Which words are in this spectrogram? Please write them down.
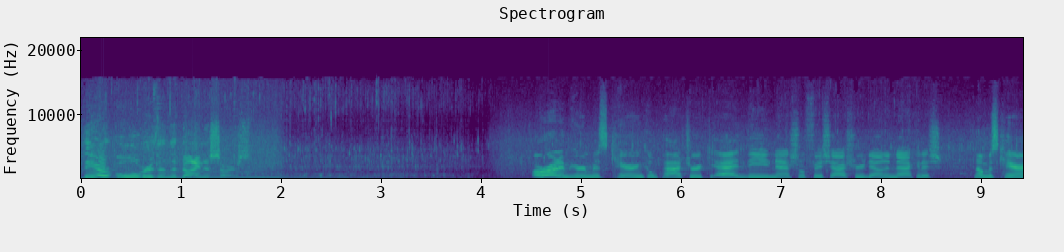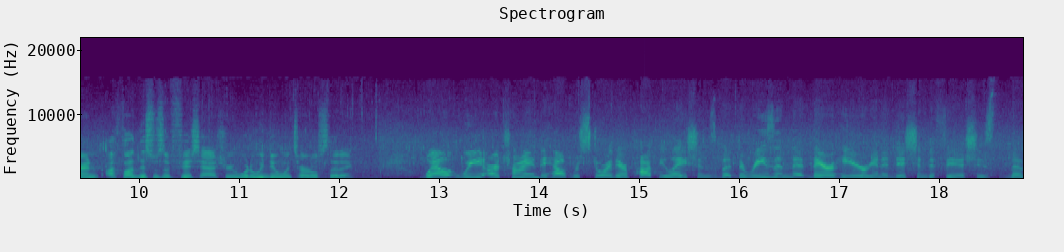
They are older than the dinosaurs. All right, I'm here with Miss Karen Kilpatrick at the National Fish Hatchery down in Natchitoches. Now, Miss Karen, I thought this was a fish hatchery. What are we doing with turtles today? Well, we are trying to help restore their populations, but the reason that they're here in addition to fish is the,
